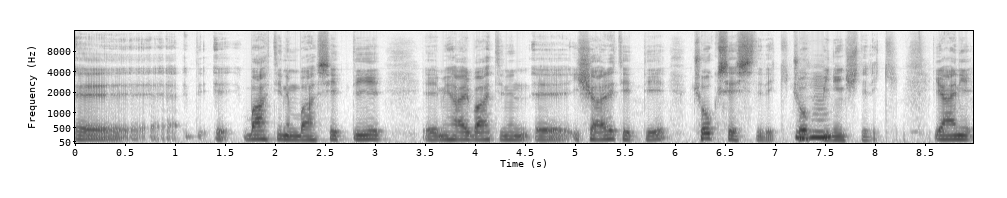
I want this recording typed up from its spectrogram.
E, Bahti'nin bahsettiği e, Mihail Bahti'nin e, işaret ettiği çok seslilik, çok hı hı. bilinçlilik. Yani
